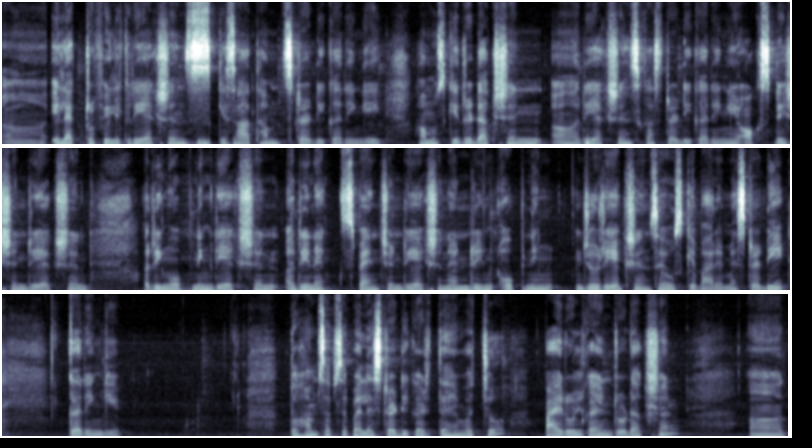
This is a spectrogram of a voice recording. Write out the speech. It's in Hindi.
इलेक्ट्रोफिलिक रिएक्शंस के साथ हम स्टडी करेंगे। हम उसकी रिडक्शन रिएक्शंस का स्टडी करेंगे। Oxidation reaction ring opening reaction ring expansion reaction and ring opening जो रिएक्शंस है उसके बारे में स्टडी करेंगे। तो हम सबसे पहले स्टडी करते हैं बच्चों पायरोल का इंट्रोडक्शन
